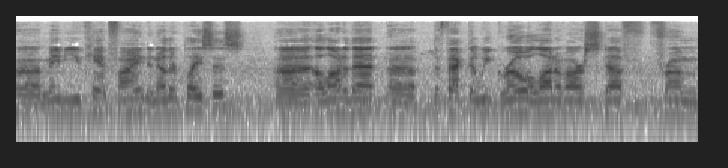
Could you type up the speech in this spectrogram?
uh, maybe you can't find in other places. Uh, a lot of that, uh, the fact that we grow a lot of our stuff from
